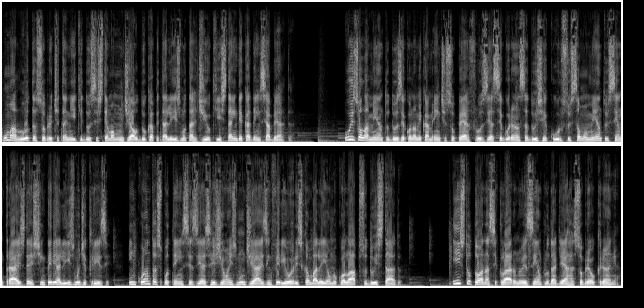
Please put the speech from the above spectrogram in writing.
uma luta sobre o Titanic do sistema mundial do capitalismo tardio que está em decadência aberta. O isolamento dos economicamente supérfluos e a segurança dos recursos são momentos centrais deste imperialismo de crise, enquanto as potências e as regiões mundiais inferiores cambaleiam no colapso do Estado. Isto torna-se claro no exemplo da guerra sobre a Ucrânia,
